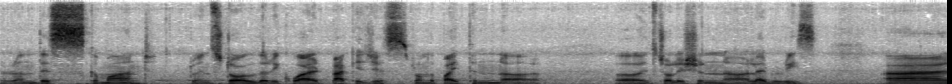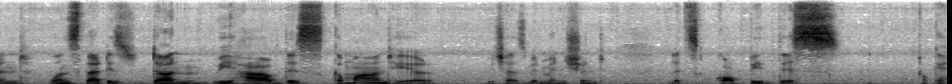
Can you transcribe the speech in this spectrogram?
run this command to install the required packages from the python uh, uh, installation uh, libraries. And once that is done we have this command here which has been mentioned let's copy this okay?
